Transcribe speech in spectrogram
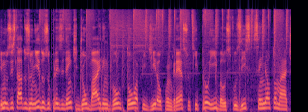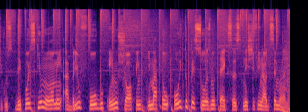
E nos Estados Unidos, o presidente Joe Biden voltou a pedir ao Congresso que proíba os fuzis semiautomáticos, depois que um homem abriu fogo em um shopping e matou oito pessoas no Texas neste final de semana.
